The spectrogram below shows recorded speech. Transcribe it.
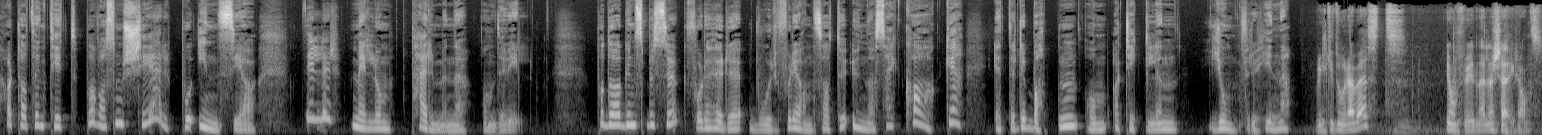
har tatt en titt på hva som skjer på innsida, eller mellom permene om du vil. På dagens besøk får du høre hvorfor de ansatte unna seg kake etter debatten om artikkelen Jomfruhinne. Hvilket ord er best? Jomfruhinne eller skjedekrans?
